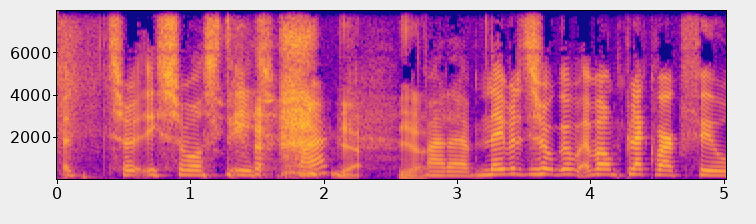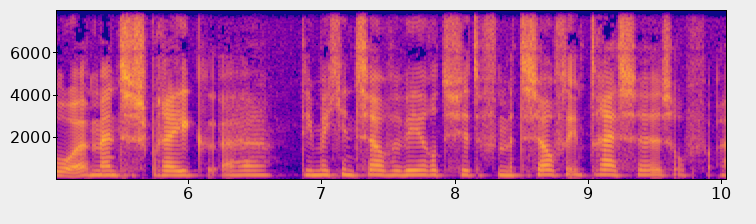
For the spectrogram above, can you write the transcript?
het, is zoals het is. zeg maar Ja, ja. maar eh, nee, maar het is ook wel een plek waar ik veel eh, mensen spreek eh, die een beetje in hetzelfde wereldje zitten of met dezelfde interesses. Of, eh,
